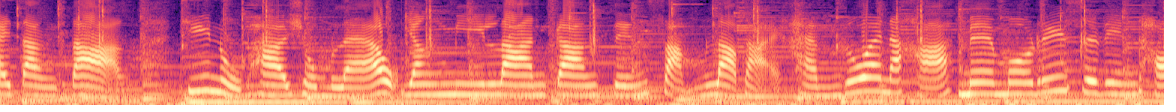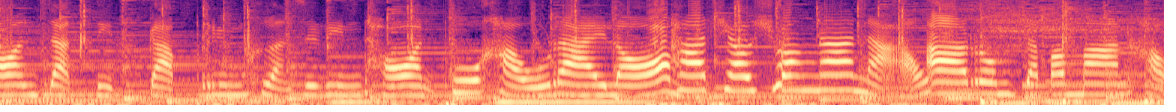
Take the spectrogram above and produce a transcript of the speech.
ล์ต่างๆ ที่หนูพาชมแล้ว ยังมีลานกลางเต็นท์สำหรับสายแคมป์ด้วยนะคะ Memory สิรินทรจัดติดกับริมเขื่อนสิรินทรภูเขารายล้อมถ้าเที่ยวช่วงหน้าหนาว อารมณ์จะประมาณเขา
